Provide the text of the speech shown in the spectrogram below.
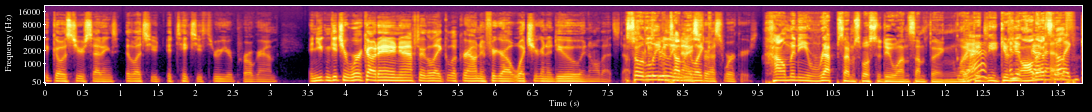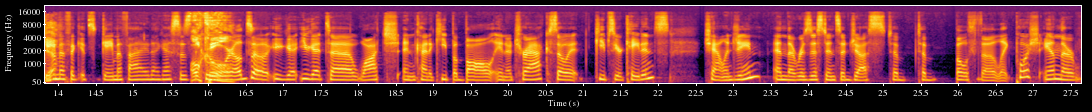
it goes to your settings, it lets you it takes you through your program. And you can get your workout in and you have to like look around and figure out what you're gonna do and all that stuff. So it'll it's even really tell me, nice like, for us workers. How many reps I'm supposed to do on something? Like Yeah. it, it gives and me all that a, stuff. Like Yeah. it's gamified, I guess, is the Oh, cool, cool. world. So you get you get to watch and kind of keep a ball in a track, so it keeps your cadence challenging, and the resistance adjusts to to both the like push and the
